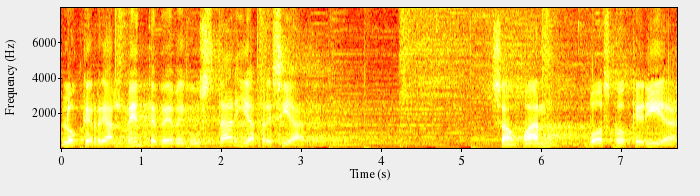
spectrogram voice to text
lo que realmente debe gustar y apreciar. San Juan Bosco quería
